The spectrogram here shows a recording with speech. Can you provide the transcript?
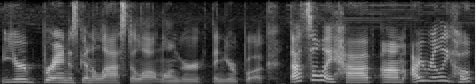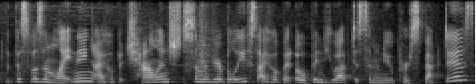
your brand is going to last a lot longer than your book. That's all I have. Um, I really hope that this was enlightening. I hope it challenged some of your beliefs. I hope it opened you up to some new perspectives.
